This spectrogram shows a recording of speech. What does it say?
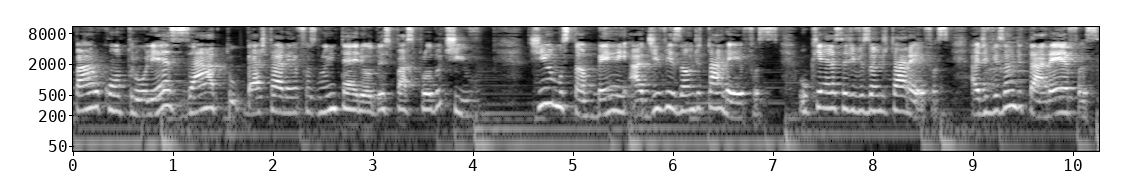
para o controle exato das tarefas no interior do espaço produtivo. Tínhamos também a divisão de tarefas. O que era essa divisão de tarefas? A divisão de tarefas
